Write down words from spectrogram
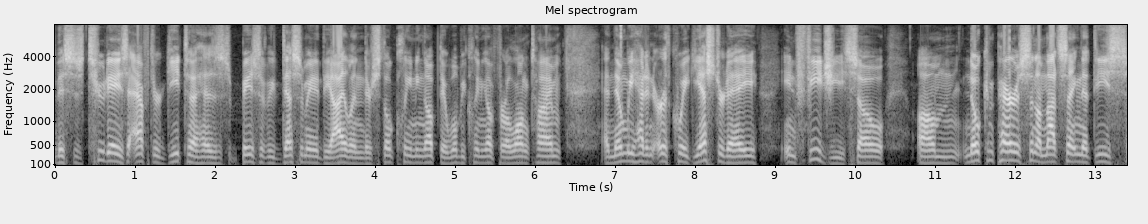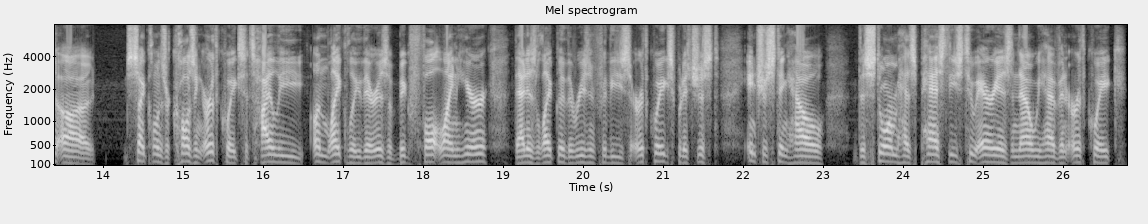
This is two days after Gita has basically decimated the island. They're still cleaning up. They will be cleaning up for a long time. And then we had an earthquake yesterday in Fiji. So, um, no comparison. I'm not saying that these uh, cyclones are causing earthquakes. It's highly unlikely. There is a big fault line here. That is likely the reason for these earthquakes. But it's just interesting how the storm has passed these two areas, and now we have an earthquake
